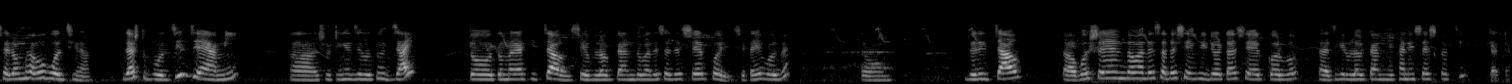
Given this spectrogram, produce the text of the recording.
সেরকম ভাবেও বলছি না। জাস্ট বলছি যে আমি শুটিংয়ে যেহেতু যাই, তো তোমরা কি চাও সেই ব্লগটা আমি তোমাদের সাথে শেয়ার করি? সেটাই বলবে। তো যদি চাও, তো অবশ্যই আমি তোমাদের সাথে সেই ভিডিওটা শেয়ার করব। তো আজকের ব্লগটা আমি এখানে শেষ করছি। টাটা।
